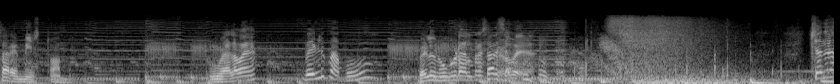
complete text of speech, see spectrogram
సరే మీ ఇష్టం అమ్మ. నువ్వు వెళ్ళవా? వెళ్ళు బాబు. వెళ్ళు నువ్వు కూడా వెళ్ళరా? సరే సరే. చంద్ర!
